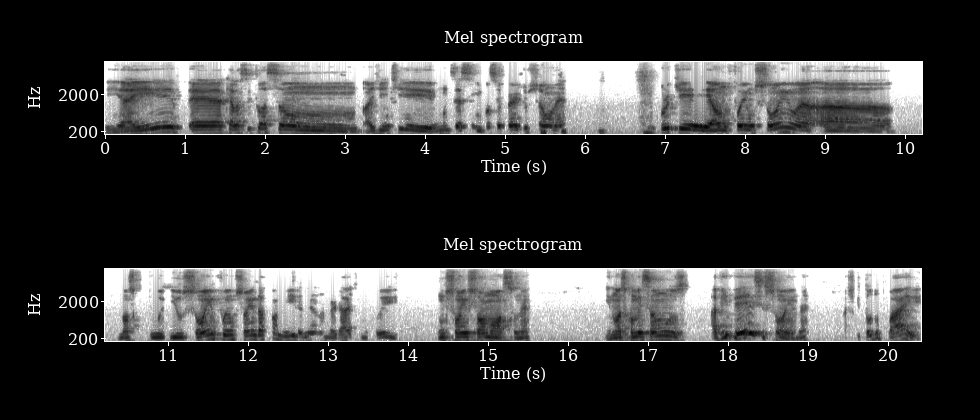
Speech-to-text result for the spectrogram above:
E aí, é aquela situação, a gente, vamos dizer assim, você perde o chão, né? Porque é um, foi um sonho, a, a nós, o, e o sonho foi um sonho da família, né? Na verdade, não foi um sonho só nosso, né? E nós começamos a viver esse sonho, né? Acho que todo pai,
